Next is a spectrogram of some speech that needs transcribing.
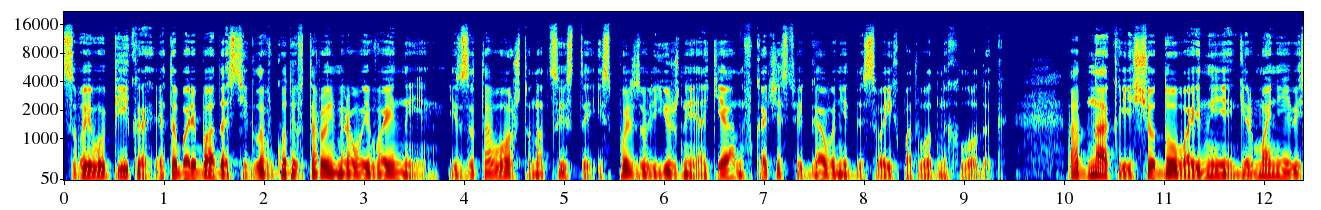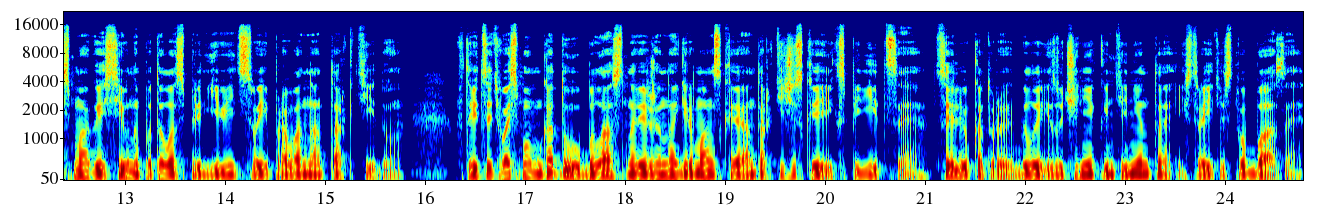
Своего пика эта борьба достигла в годы Второй мировой войны из-за того, что нацисты использовали Южный океан в качестве гавани для своих подводных лодок. Однако еще до войны Германия весьма агрессивно пыталась предъявить свои права на Антарктиду. В 1938 году была снаряжена германская антарктическая экспедиция, целью которой было изучение континента и строительство базы.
